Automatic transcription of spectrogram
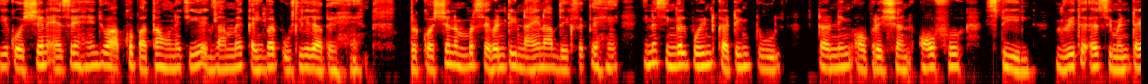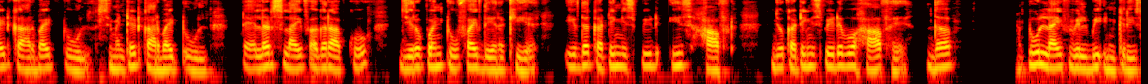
ये क्वेश्चन ऐसे हैं जो आपको पता होने चाहिए। एग्ज़ाम में कई बार पूछ लिए जाते हैं। क्वेश्चन नंबर सेवेंटी नाइन आप देख सकते हैं। In a single point cutting tool turning operation of steel with a cemented carbide tool cemented carbide tool Taylor's life अगर आपको ज़ीरो पॉइंट टू फाइव दे रखी है if the cutting speed is half जो कटिंग स्पीड है वो हाफ़ है the tool life will be increase.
